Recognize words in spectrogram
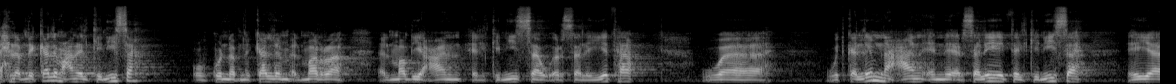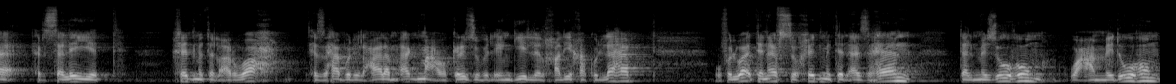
إحنا بنتكلم عن الكنيسة وكنا بنتكلم المرة الماضية عن الكنيسة وإرساليتها و... واتكلمنا عن إن إرسالية الكنيسة هي إرسالية خدمة الأرواح اذهبوا للعالم أجمع وكرزوا بالإنجيل للخليقة كلها وفي الوقت نفسه خدمة الأذهان تلمذوهم وعمدوهم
